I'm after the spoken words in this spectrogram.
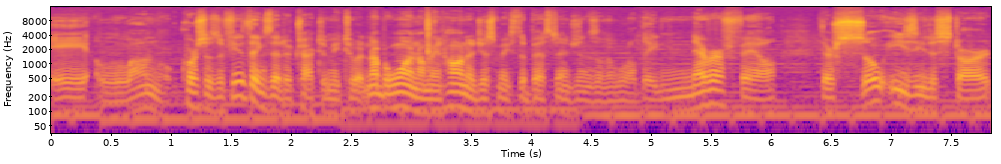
HZA lawnmower. Of course, there's a few things that attracted me to it. Number one, I mean, Honda just makes the best engines in the world. They never fail. They're so easy to start.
